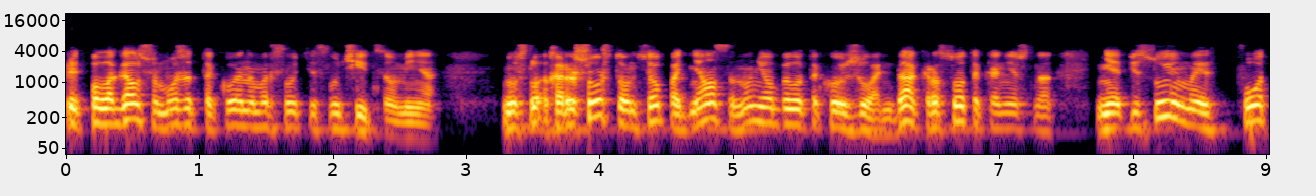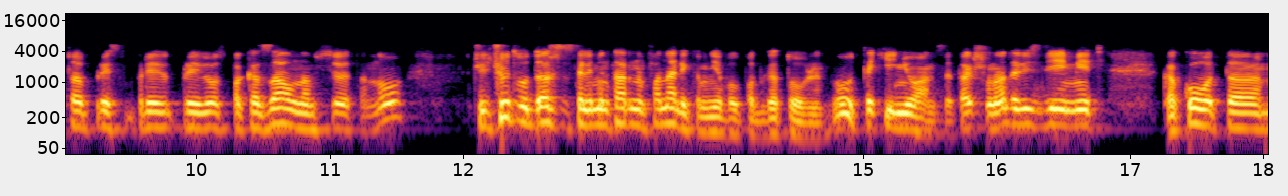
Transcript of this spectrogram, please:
предполагал, что может такое на маршруте случиться у меня. Ну, хорошо, что он все поднялся, но у него было такое желание. Да, красоты, конечно, неописуемые, фото при, при, привез, показал нам все это, но чуть-чуть вот даже с элементарным фонариком не был подготовлен. Ну, вот такие нюансы. Так что надо везде иметь какого-то,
